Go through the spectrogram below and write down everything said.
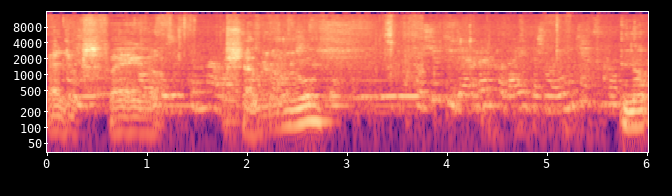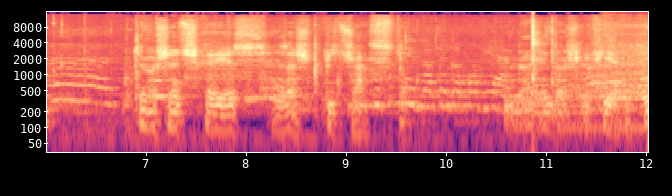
według swojego szablonu. No, troszeczkę jest dlatego powiem. Daję do szlifierki.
